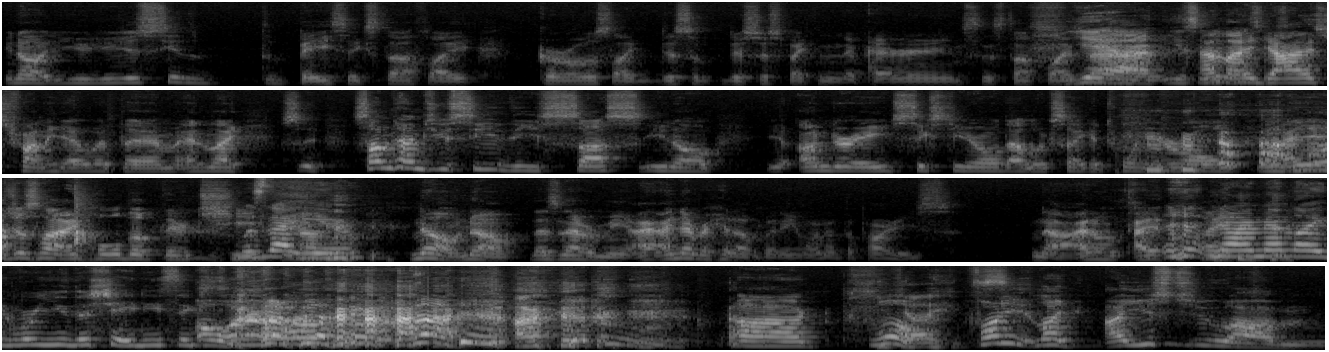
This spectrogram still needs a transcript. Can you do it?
you know, you, you just see the, the basic stuff like girls like dis- disrespecting their parents and stuff like Yeah, that, you and like guys trying to get with them, and like s sometimes you see the sus, you know, underage sixteen year old that looks like a twenty year old, and you just like hold up their cheek. Was that know? you? No, no, that's never me. I, I never hit up anyone at the parties. No, I don't. I, like, no, I meant like, were you the shady sixteen Oh. year uh, well, Yikes. funny. Like I used to um,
